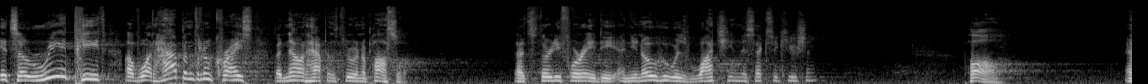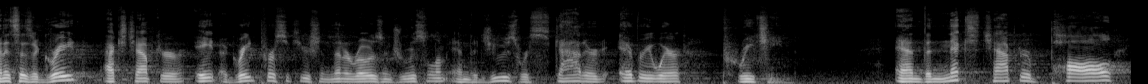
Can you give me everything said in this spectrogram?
It's a repeat of what happened through Christ, but now it happens through an apostle. That's 34 AD. And you know who was watching this execution? Paul. And it says, a great, Acts chapter 8, a great persecution then arose in Jerusalem, and the Jews were scattered everywhere preaching. And the next chapter, Paul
